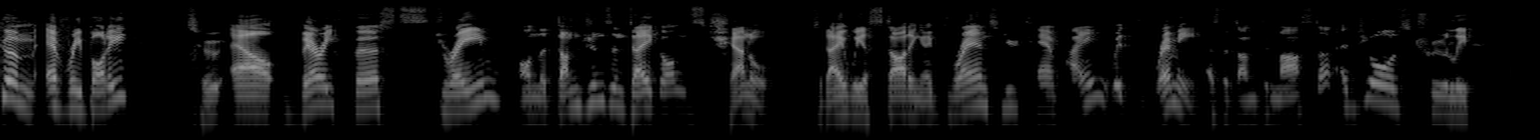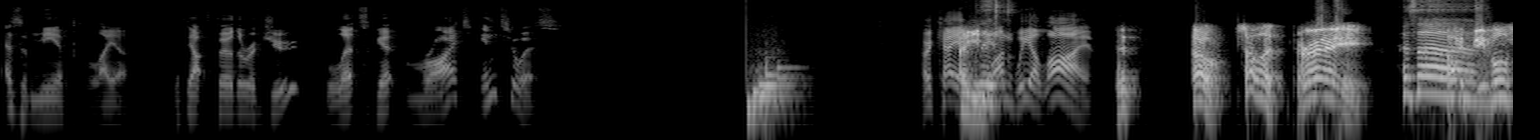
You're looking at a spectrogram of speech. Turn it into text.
welcome everybody to our very first stream on the Dungeons and Dagons channel. Today we are starting a brand new campaign with Remi as the Dungeon Master and yours truly as a mere player. Without further ado, let's get right into it. Okay, everyone, we are live. Oh, solid. Hooray! Huzzah! Hi, peoples.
